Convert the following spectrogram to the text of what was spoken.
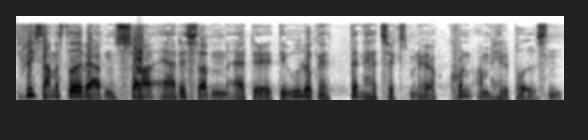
de fleste andre steder i verden, så er det sådan, at øh, det er udelukkende den her tekst, man hører, kun om helbredelsen.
